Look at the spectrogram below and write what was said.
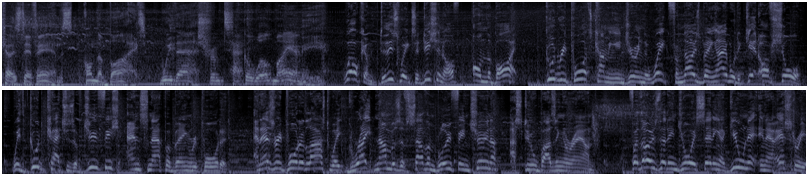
Coast FM's On the Bite with Ash from Tackle World Miami. Welcome to this week's edition of On the Bite. Good reports coming in during the week from those being able to get offshore, with good catches of jewfish and snapper being reported. And as reported last week, great numbers of southern bluefin tuna are still buzzing around. For those that enjoy setting a gill net in our estuary,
